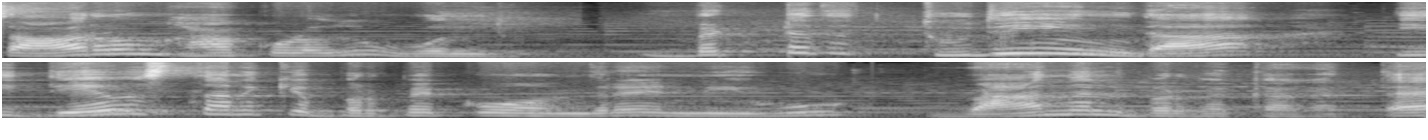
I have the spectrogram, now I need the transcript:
ಸಾರೋಂಗ್ ಹಾಕೊಳ್ಳೋದು ಒಂದು. ಬೆಟ್ಟದ ತುದಿಯಿಂದ ಈ ದೇವಸ್ಥಾನಕ್ಕೆ ಬರಬೇಕು ಅಂದರೆ ನೀವು ವ್ಯಾನಲ್ಲಿ ಬರಬೇಕಾಗತ್ತೆ.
